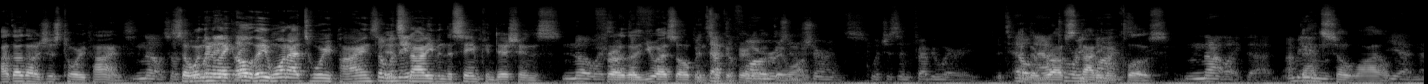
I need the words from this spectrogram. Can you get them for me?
I thought that was just Torrey Pines. No, so, So, when, they're they like, "Oh, they won at Torrey Pines," So when it's they- not even the same conditions no, it's for the, the, U.S. Open to compare to what Farmers they won, Insurance, which is in February. It's held. and the rough's Torrey not Pines. even close. Not like that. I mean, That's so wild. yeah, no,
